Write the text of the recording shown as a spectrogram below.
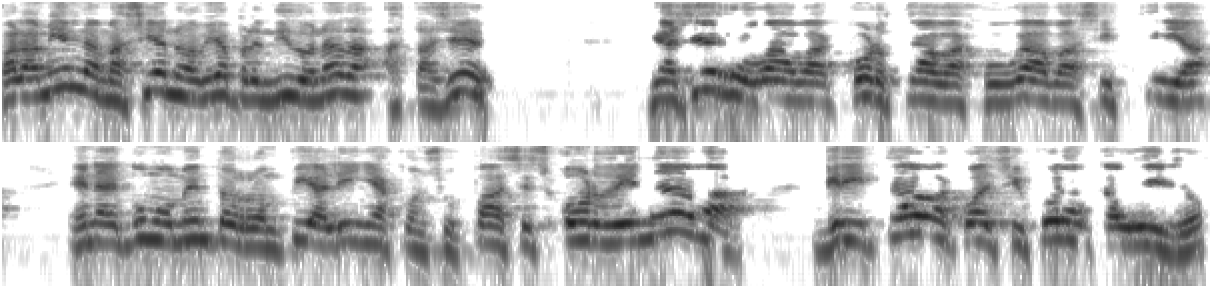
Para mí en la Masía no había aprendido nada hasta ayer. Y ayer robaba, cortaba, jugaba, asistía, en algún momento rompía líneas con sus pases, ordenaba, gritaba cual si fuera un caudillo.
